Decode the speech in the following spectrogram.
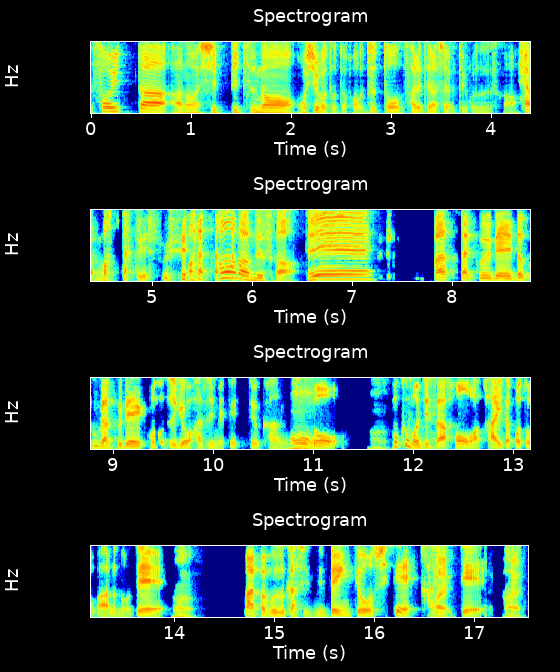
そういった、あの、執筆のお仕事とかをずっとされてらっしゃるということですか？いや、全くです。あ、そうなんですか？へえ。全くで、独学でこの授業を始めてっていう感じと、うん。僕も実は本は書いたことがあるので、うん。まあやっぱ難しいね。勉強して書いて、はい。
